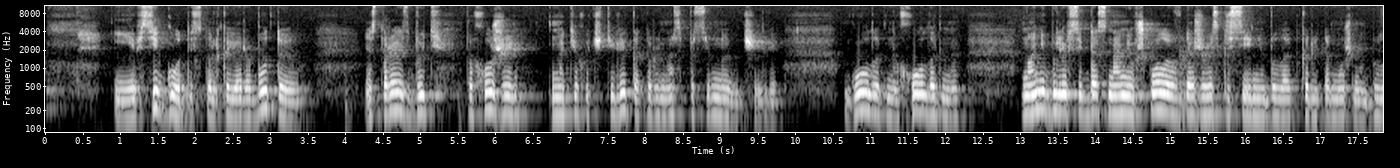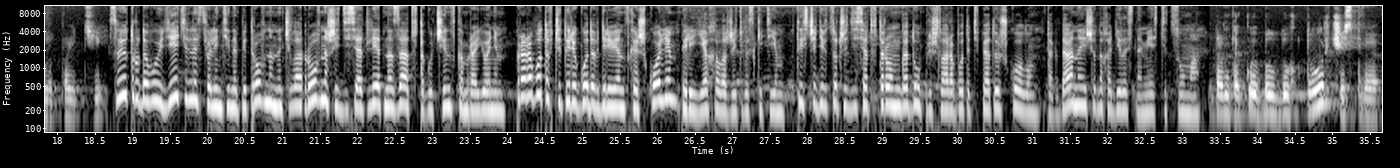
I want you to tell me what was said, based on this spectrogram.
и все годы, сколько я работаю, я стараюсь быть похожей на тех учителей, которые нас в посевной учили. Голодно, холодно. Но они были всегда с нами в школу, даже в воскресенье было открыто, можно было пойти. Свою трудовую деятельность Валентина Петровна начала ровно 60 лет назад в Тагучинском районе. Проработав 4 года в деревенской школе, переехала жить в Искитим. В 1962 году пришла работать в пятую школу. Тогда она еще находилась на месте ЦУМа. Там такой был дух творчества,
